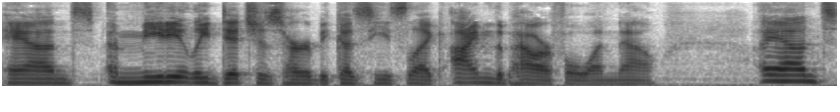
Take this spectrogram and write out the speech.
and immediately ditches her because he's like i'm the powerful one now And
